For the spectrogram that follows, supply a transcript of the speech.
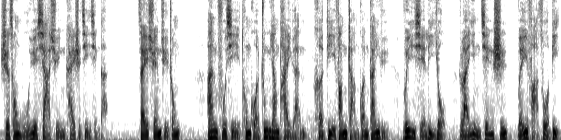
是从五月下旬开始进行的。在选举中，安福系通过中央派员和地方长官干预、威胁利诱、软硬兼施、违法作弊，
